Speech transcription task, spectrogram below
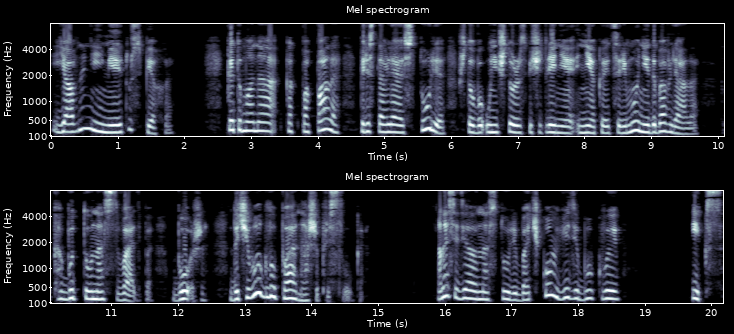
явно не имеет успеха». К этому она, как попала, переставляя стулья, чтобы уничтожить впечатление некой церемонии, добавляла «Как будто у нас свадьба. Боже, до чего глупа наша прислуга!» Она сидела на стуле бочком в виде буквы «Х»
